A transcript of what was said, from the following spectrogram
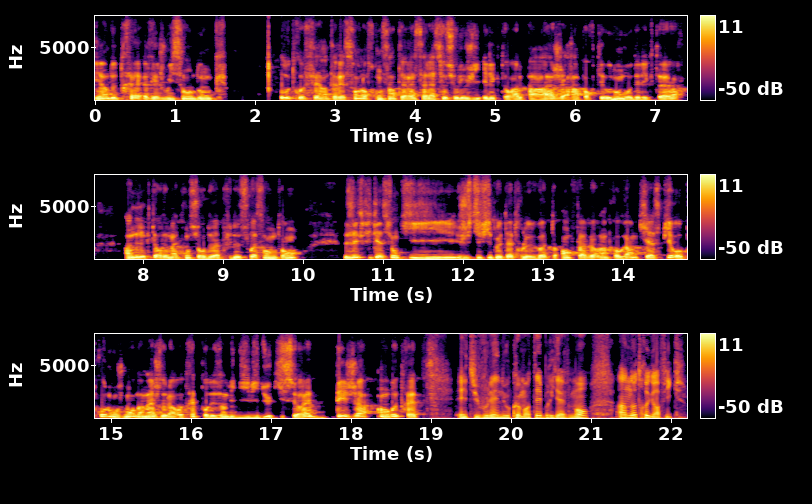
Rien de très réjouissant donc. Autre fait intéressant, lorsqu'on s'intéresse à la sociologie électorale par âge rapportée au nombre d'électeurs, un électeur de Macron sur deux a plus de 60 ans, des explications qui justifient peut-être le vote en faveur d'un programme qui aspire au prolongement d'un âge de la retraite pour des individus qui seraient déjà en retraite. Et tu voulais nous commenter brièvement un autre graphique.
